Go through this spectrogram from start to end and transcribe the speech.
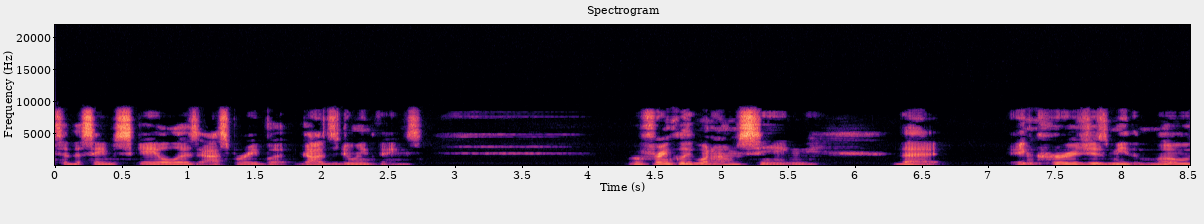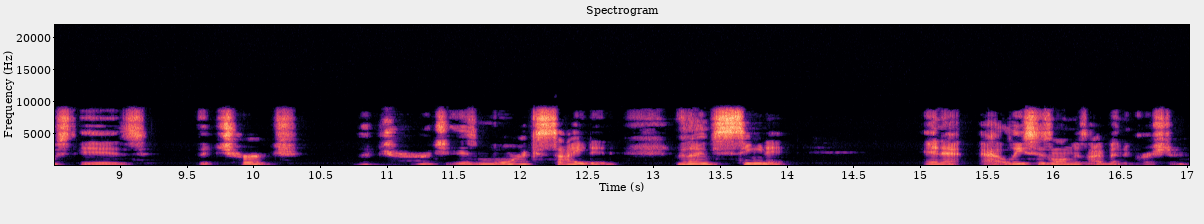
to the same scale as Asbury, but God's doing things. But frankly, what I'm seeing that encourages me the most is the church. The church is more excited than I've seen it in at, at least as long as I've been a Christian.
